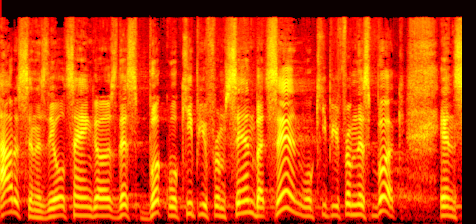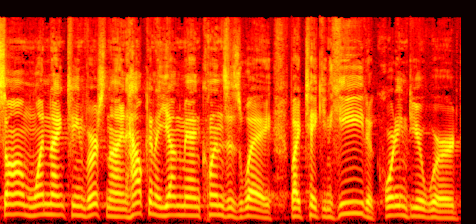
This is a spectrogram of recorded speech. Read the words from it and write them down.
out of sin? As the old saying goes, this book will keep you from sin, but sin will keep you from this book. In Psalm 119, verse 9, how can a young man cleanse his way? By taking heed according to your word.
